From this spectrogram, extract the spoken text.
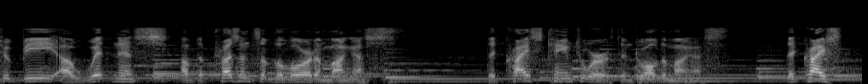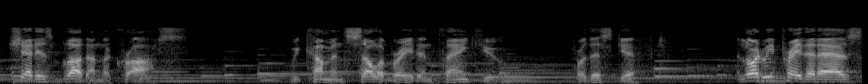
to be a witness of the presence of the Lord among us, that Christ came to earth and dwelled among us, that Christ shed his blood on the cross. We come and celebrate and thank you for this gift. And Lord, we pray that as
